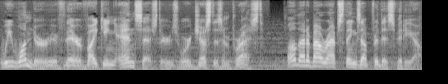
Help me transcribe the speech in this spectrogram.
We wonder if their Viking ancestors were just as impressed. Well, that about wraps things up for this video.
